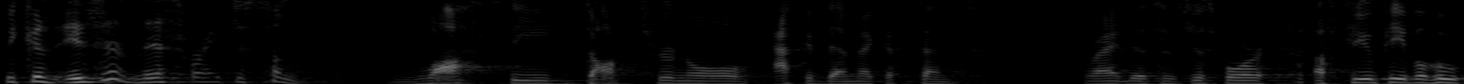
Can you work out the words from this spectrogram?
Because isn't this, right, just some lofty doctrinal academic assent? Right? This is just for a few people who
